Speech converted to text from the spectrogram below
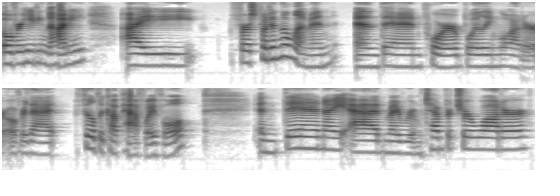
overheating the honey, I first put in the lemon and then pour boiling water over that, fill the cup halfway full. And then I add my room temperature water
